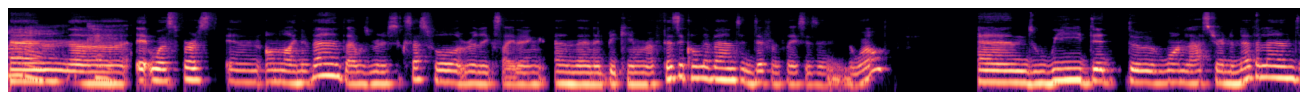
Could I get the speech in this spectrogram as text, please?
And Ah, okay. uh, it was first an online event that was really successful, really exciting. And then it became a physical event in different places in the world. And we did the one last year in the Netherlands,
